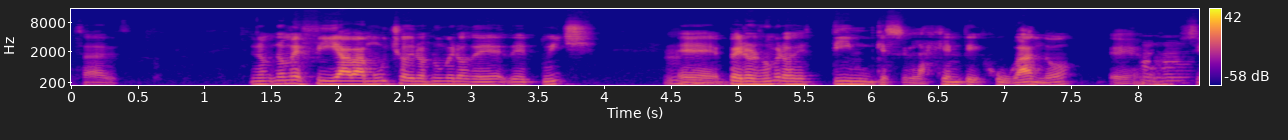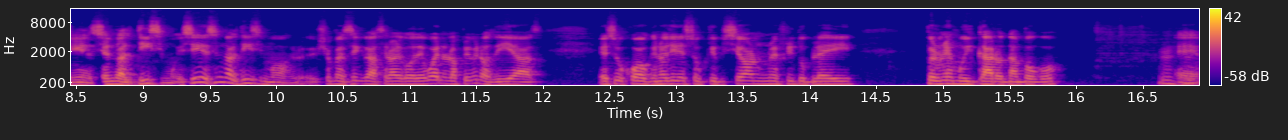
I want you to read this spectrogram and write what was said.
O sea, no, no me fiaba mucho de los números de, de Twitch, eh, pero los números de Steam, que es la gente jugando, eh, Ujú. siguen siendo altísimos. Y siguen siendo altísimos. Yo pensé que iba a ser algo de, bueno, los primeros días es un juego que no tiene suscripción, no es free to play, pero no es muy caro tampoco. Eh,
